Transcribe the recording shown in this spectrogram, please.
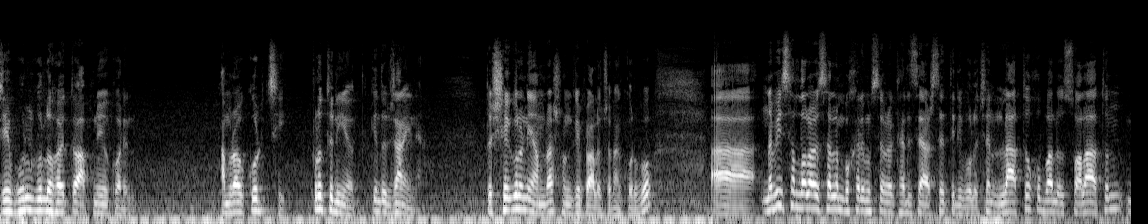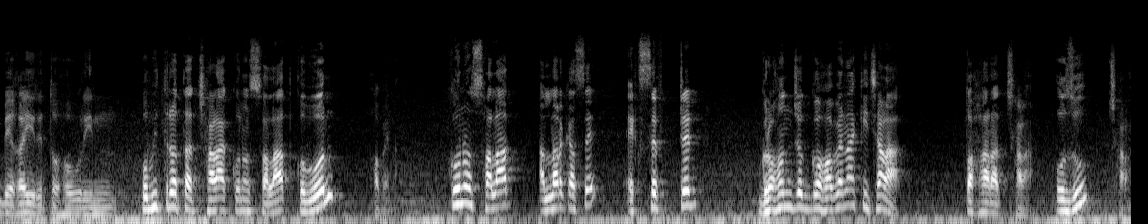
যে ভুলগুলো হয়তো আপনিও করেন, আমরাও করছি, প্রতিনিয়ত, কিন্তু জানি না। তো সেগুলো নিয়ে আমরা সংক্ষেপে আলোচনা করব। নবী সাল্লা সাল্লাম বুখারি মুসলিমের খাদিসে আসছে, তিনি বলেছেন লাতকবালু সলাতুন বেগাইর তহরিন। পবিত্রতা ছাড়া কোনো সলাৎ কবুল হবে না। কোনো সলাৎ আল্লাহর কাছে অ্যাকসেপ্টেড গ্রহণযোগ্য হবে না, কি ছাড়া? তহারাত ছাড়া, অজু ছাড়া।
